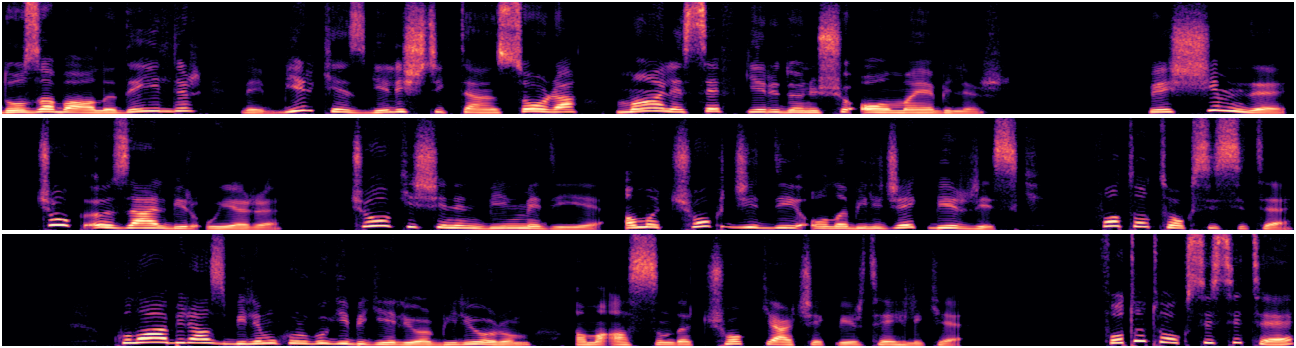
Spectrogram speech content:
Doza bağlı değildir ve bir kez geliştikten sonra maalesef geri dönüşü olmayabilir. Ve şimdi çok özel bir uyarı. Çoğu kişinin bilmediği ama çok ciddi olabilecek bir risk. Fototoksisite. Kulağa biraz bilim kurgu gibi geliyor biliyorum ama aslında çok gerçek bir tehlike. Fototoksisite,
